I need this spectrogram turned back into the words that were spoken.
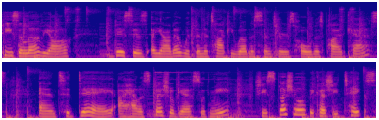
Peace and love, y'all. This is Ayana with the Nataki Wellness Center's Wholeness Podcast. And today I have a special guest with me. She's special because she takes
